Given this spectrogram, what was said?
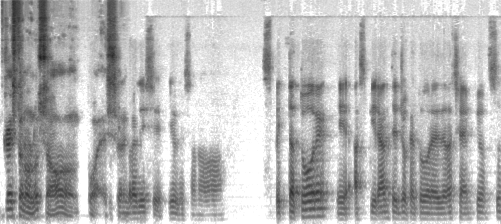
Questo non lo so, può essere. Mi sembra di sì. Io che sono spettatore e aspirante giocatore della Champions,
